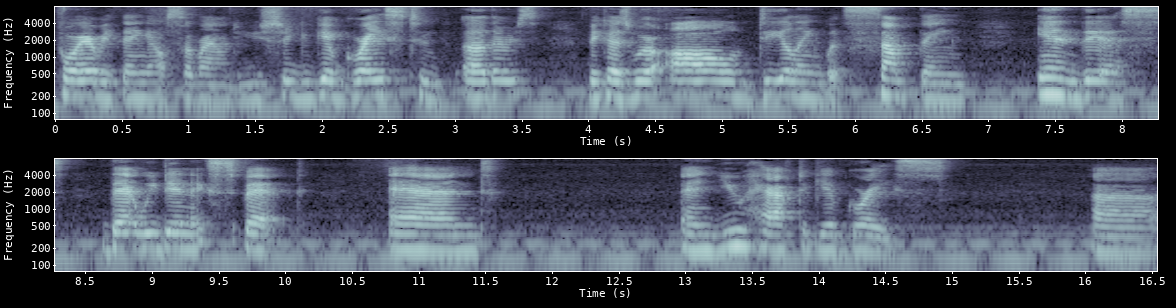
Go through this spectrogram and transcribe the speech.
for everything else around you. You so you give grace to others because we're all dealing with something in this that we didn't expect. And and you have to give grace. Uh,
